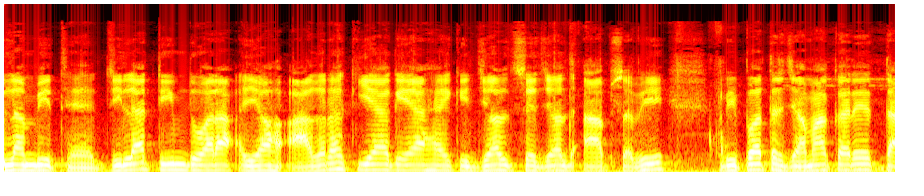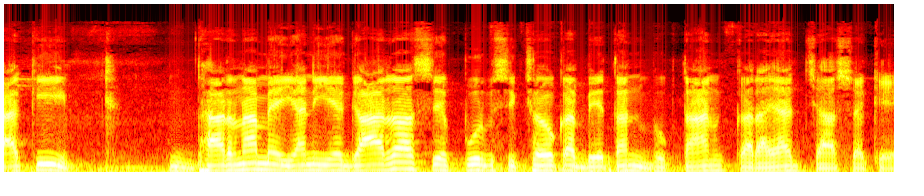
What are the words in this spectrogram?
लंबित है। जिला टीम द्वारा यह आग्रह किया गया है कि जल्द से जल्द आप सभी विपत्र जमा करें ताकि धारणा में, यानी ग्यारह से पूर्व शिक्षकों का वेतन भुगतान कराया जा सके।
